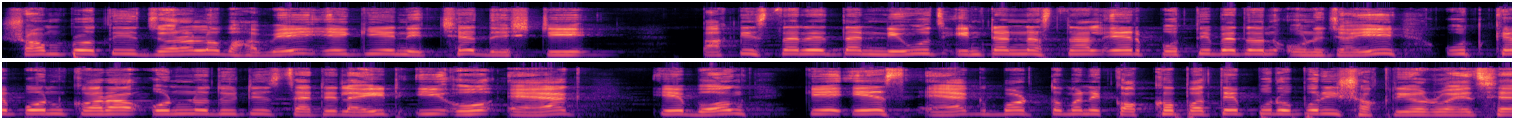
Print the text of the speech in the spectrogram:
সম্প্রতি জোরালোভাবেই এগিয়ে নিচ্ছে দেশটি। পাকিস্তানের দ্য নিউজ ইন্টারন্যাশনাল এর প্রতিবেদন অনুযায়ী উৎক্ষেপণ করা অন্য দুইটি স্যাটেলাইট ইও এক এবং কেএস এক বর্তমানে কক্ষপথে পুরোপুরি সক্রিয় রয়েছে।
